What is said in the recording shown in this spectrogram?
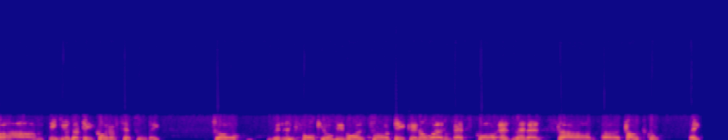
um, include the takeover of CESU, right? So within 4Q, we've also taken over WESCO as well as uh, SOUTHCO, right?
